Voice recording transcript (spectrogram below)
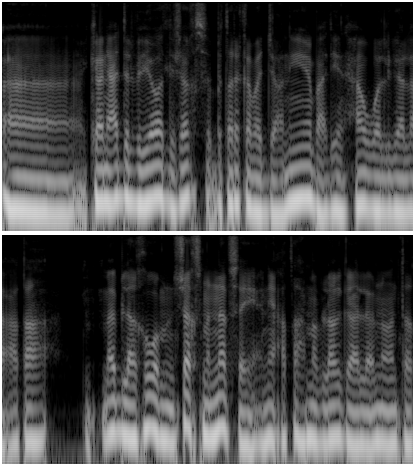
آه كان يعدل فيديوهات لشخص بطريقة مجانية بعدين حول قال أعطاه مبلغ هو من شخص من نفسه يعني أعطاه مبلغ قال له إنه أنت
